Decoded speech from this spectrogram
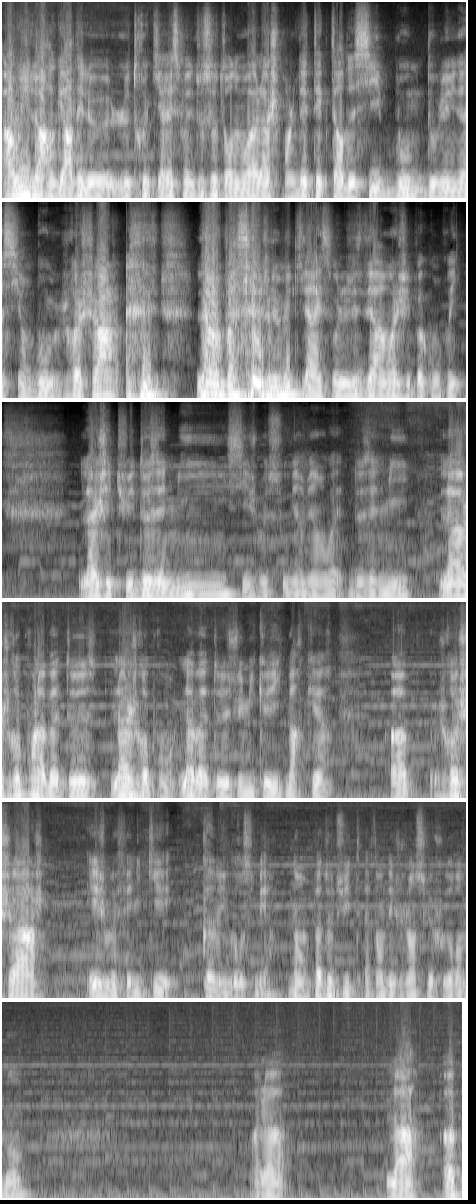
Ah oui là regardez le, truc qui respawn tous autour de moi. Là je prends le détecteur de cible. Boum, double illumination. Boum, je recharge. là au passage le mec il a respawn juste derrière moi, j'ai pas compris. Là j'ai tué deux ennemis, si je me souviens bien, ouais, deux ennemis. Là je reprends la batteuse, là je reprends la batteuse, je lui ai mis que dit marqueur. Hop, je recharge et je me fais niquer comme une grosse merde. Non, pas tout de suite. Attendez, je lance le foudrement. Voilà. Là, hop,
